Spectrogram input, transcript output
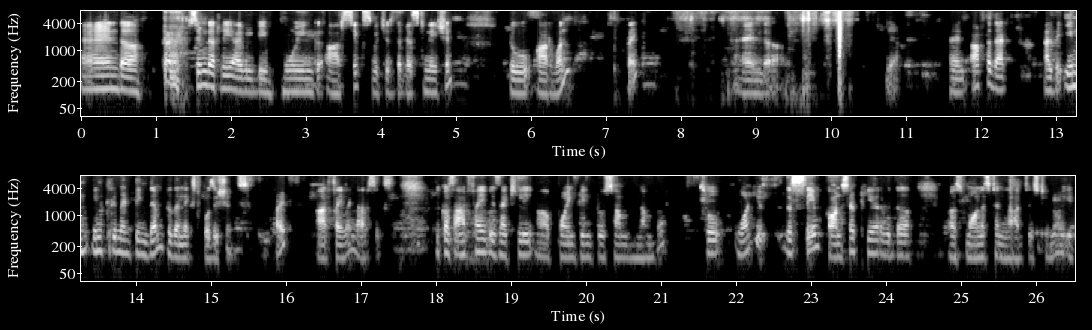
And uh, similarly, I will be moving R6, which is the destination, to R1, right? And uh, yeah, and after that, I'll be in incrementing them to the next positions, right? R5 and R6, because R5 is actually uh, pointing to some number. So what you, the same concept here with the uh, smallest and largest, you know, it,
